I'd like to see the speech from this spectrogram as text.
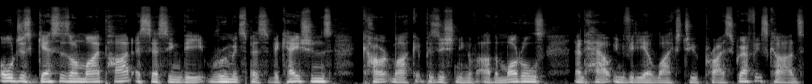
all just guesses on my part, assessing the rumored specifications, current market positioning of other models, and how Nvidia likes to price graphics cards.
